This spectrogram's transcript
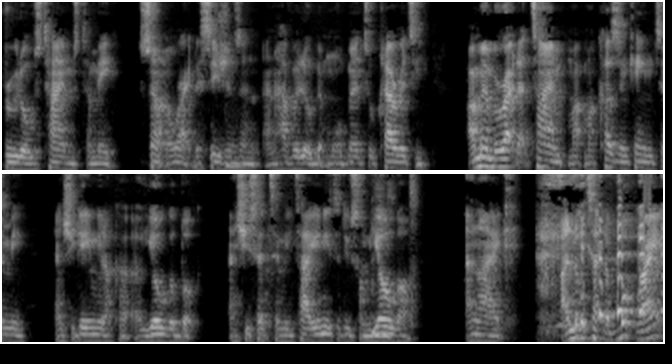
through those times to make certain right decisions and, and have a little bit more mental clarity. I remember at that time my, my cousin came to me and she gave me like a, a yoga book and she said to me, Ty, you need to do some yoga. And like I looked at the book, right?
